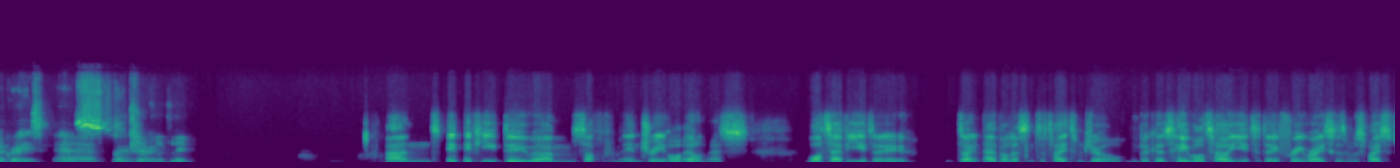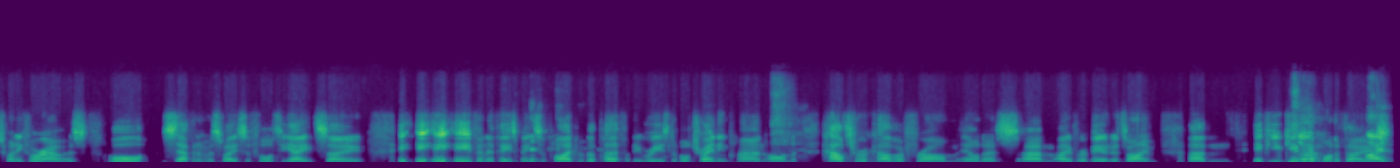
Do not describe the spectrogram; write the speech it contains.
Agreed. Yeah, Yeah, so true. Definitely. And if, if you do um, suffer from injury or illness, whatever you do, don't ever listen to Tatum Jewell because he will tell you to do three races in the space of 24 hours or seven in the space of 48. So e- e- even if he's been supplied with a perfectly reasonable training plan on how to recover from illness um, over a period of time, um, if you give So him one of those, I-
